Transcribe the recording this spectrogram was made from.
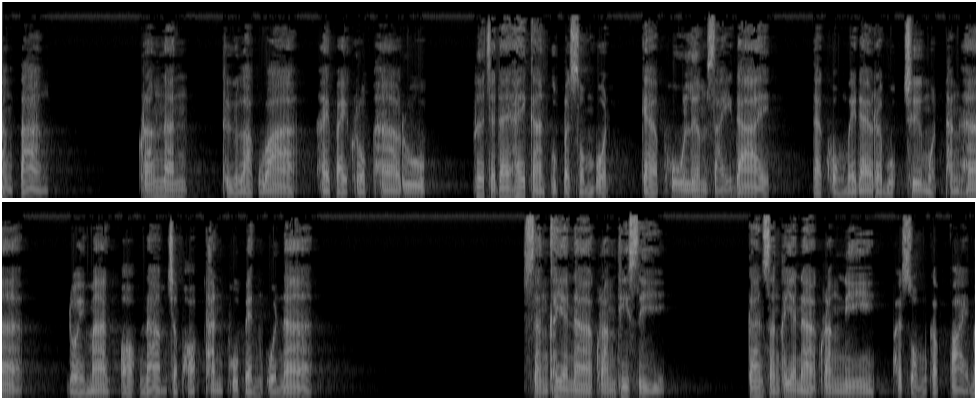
ต่างๆ ครั้งนั้นถือหลักว่าให้ไปครบห้ารูป เพื่อจะได้ให้การอุปสมบทแก่ผู้เลื่อมใสได้ แต่คงไม่ได้ระบุชื่อหมดทั้งห้า โดยมากออกนามเฉพาะท่านผู้เป็นหัวหน้า สังคยนาครั้งที่สี่การสังคยนาครั้งนี้ผสมกับฝ่ายม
